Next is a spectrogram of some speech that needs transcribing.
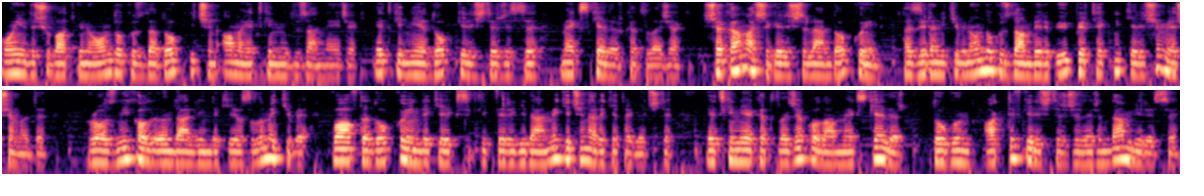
17 Şubat günü 19'da Dog için AMA etkinliği düzenleyecek. Etkinliğe Dog geliştiricisi Max Keller katılacak. Şaka amaçlı geliştirilen Dogecoin, Haziran 2019'dan beri büyük bir teknik gelişim yaşamadı. Rose Nicole önderliğindeki yazılım ekibi bu hafta Dogecoin'deki eksiklikleri gidermek için harekete geçti. Etkinliğe katılacak olan Max Keller, Dog'un aktif geliştiricilerinden birisi.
